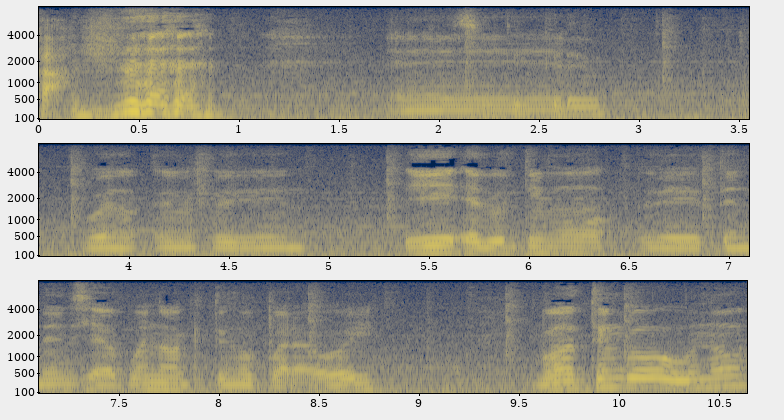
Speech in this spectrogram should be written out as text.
Ja, Eh, sí te creo. Bueno, en fin. Y el último de tendencia, bueno, que tengo para hoy. Bueno, tengo uno,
